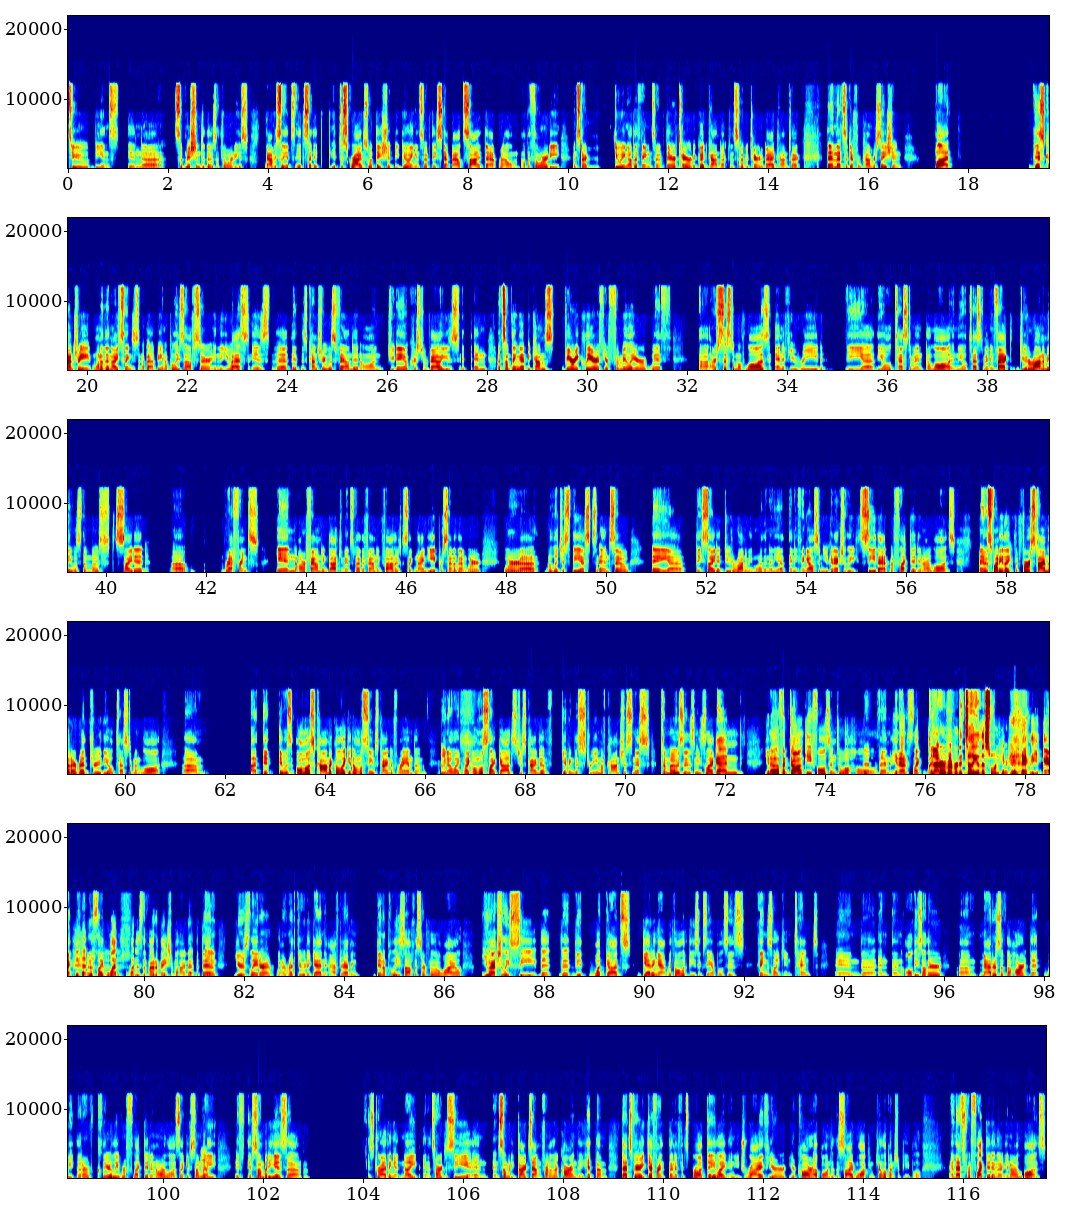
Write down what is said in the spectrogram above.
to be in in uh, submission to those authorities. Now, obviously, it's it's it it describes what they should be doing, and so if they step outside that realm of authority and start mm. doing other things, if they're a terror to good conduct instead of a terror to bad conduct, then that's a different conversation. But this country, one of the nice things about being a police officer in the U.S. is that this country was founded on Judeo-Christian values, it, and that's something that becomes very clear if you're familiar with uh, our system of laws, and if you read the uh, the Old Testament, the law in the Old Testament. Mm-hmm. In fact, Deuteronomy was the most cited uh, reference in our founding documents by the founding fathers. It's like 98% of them were were uh, religious theists, and so they uh, they cited Deuteronomy more than any anything else, and you could actually see that reflected in our laws. And it was funny, like the first time that I read through the Old Testament law, um, I, it it was almost comical. Like it almost seems kind of random, you hmm. know, like like almost like God's just kind of giving the stream of consciousness to Moses, and he's like, and you know, if a donkey falls into a hole, yeah. then you know it's like. What? Did I remember to tell you this one here? yeah, yeah. it's like what what is the motivation behind that? But then years later, I when I read through it again after having been a police officer for a little while, you actually see that the the what God's getting at with all of these examples is things like intent mm-hmm. and uh, and and all these other um, matters of the heart that we that are clearly reflected in our laws. Like if somebody if if somebody is um is driving at night and it's hard to see and and somebody darts out in front of their car and they hit them that's very different than if it's broad daylight and you drive your your car up onto the sidewalk and kill a bunch of people. And that's reflected in the in our laws.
